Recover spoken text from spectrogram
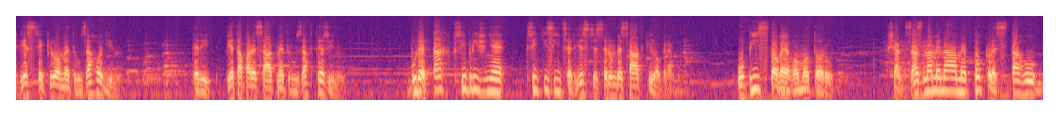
200 km za hodinu, tedy 55 metrů za vteřinu, bude tah přibližně 3270 kg. U pístového motoru však zaznamenáme pokles tahu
